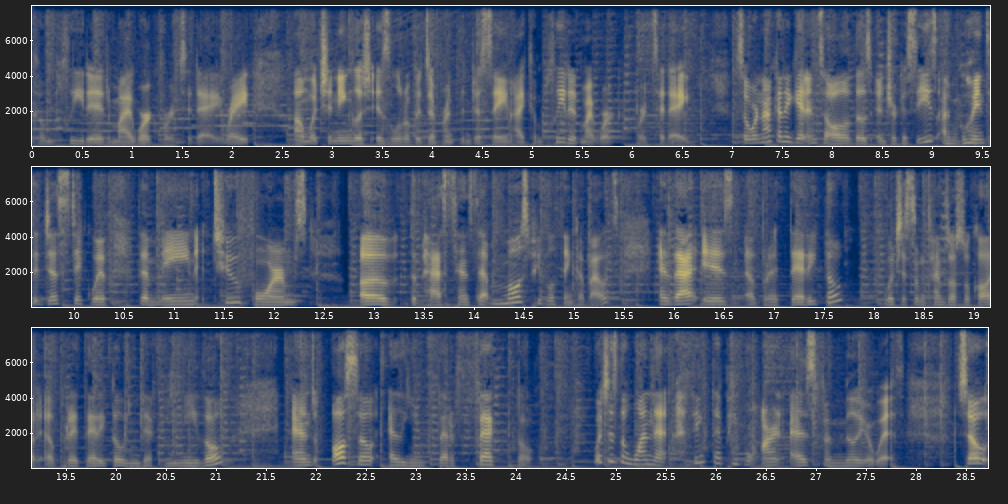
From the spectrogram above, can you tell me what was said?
completed my work for today, right? Um, which in English is a little bit different than just saying, I completed my work for today. So we're not going to get into all of those intricacies. I'm going to just stick with the main two forms of the past tense that most people think about, and that is el pretérito, which is sometimes also called el pretérito indefinido, and also el imperfecto which is the one that I think that people aren't as familiar with. So,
